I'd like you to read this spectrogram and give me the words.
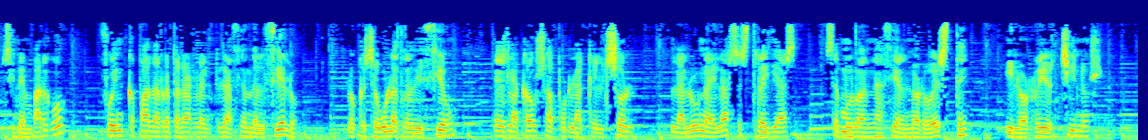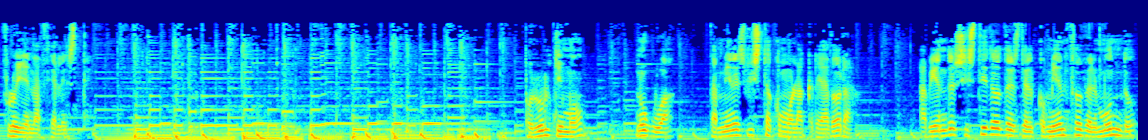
Sin embargo, fue incapaz de reparar la inclinación del cielo, lo que según la tradición es la causa por la que el sol, la luna y las estrellas se muevan hacia el noroeste y los ríos chinos fluyen hacia el este. Por último, Nugua también es vista como la creadora, habiendo existido desde el comienzo del mundo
